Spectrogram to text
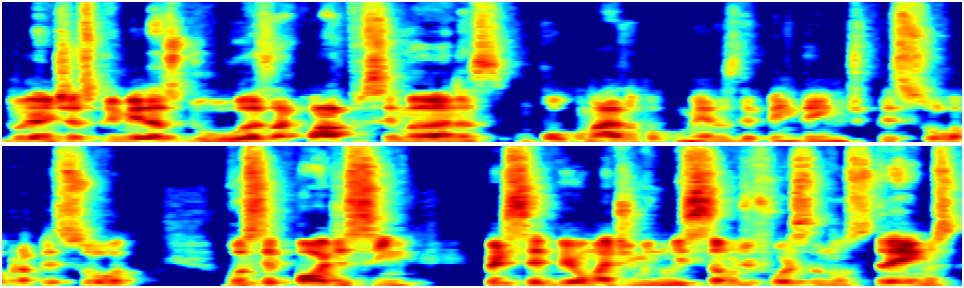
durante as primeiras duas a quatro semanas, um pouco mais, um pouco menos, dependendo de pessoa para pessoa, você pode sim perceber uma diminuição de força nos treinos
